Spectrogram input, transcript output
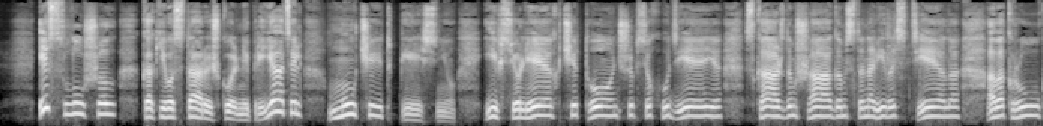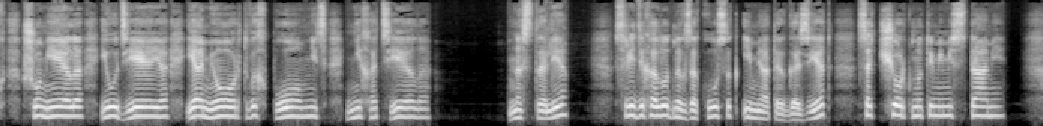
и слушал, как его старый школьный приятель мучает песню, и все легче, тоньше, все худее, с каждым шагом становилось тело, а вокруг шумело Иудея, и о мертвых помнить не хотела. На столе среди холодных закусок и мятых газет с отчеркнутыми местами,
